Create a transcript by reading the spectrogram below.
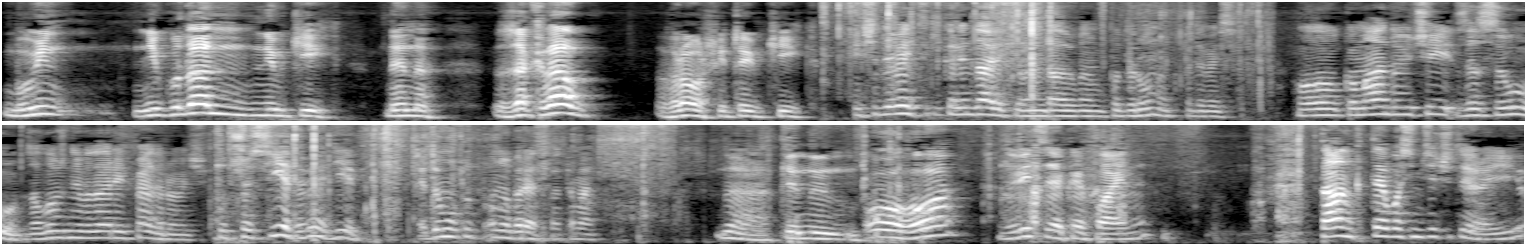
бо він нікуди не втік. Не на... закрав гроші та й втік. І ще дивись, такі календарики вони дали нам подарунок, подивись. Головкомандуючий ЗСУ, заложний Валерій Федорович. Тут щось є, диви, дід. Я думав, тут воно бере, таке тримай. Да, ти не... Ого, дивіться, яке файне. Танк Т-84. її.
